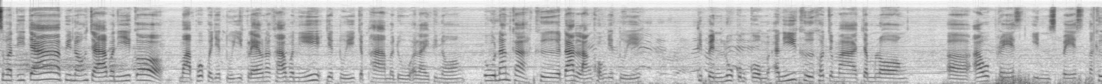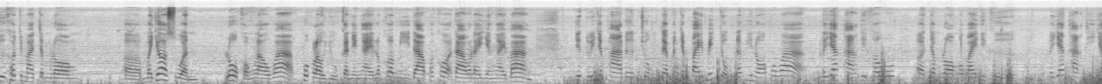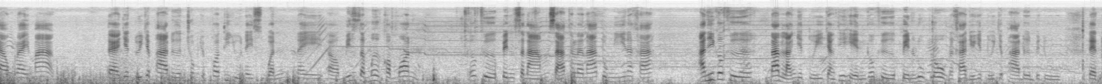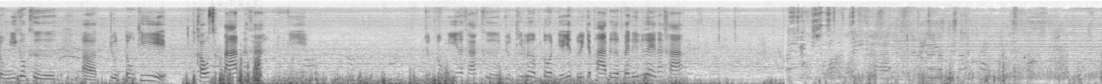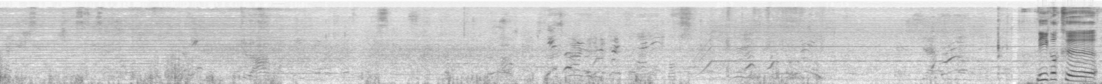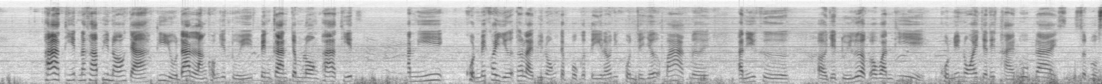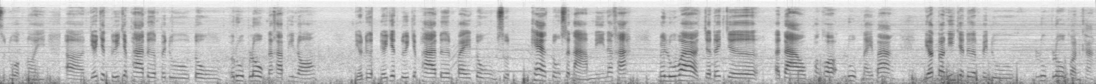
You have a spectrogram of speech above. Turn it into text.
สวัสดีจ้าพี่น้องจ๋าวันนี้ก็มาพบกับยายตุ๋ยอีกแล้วนะคะ วันนี้ยายตุ๋ยจะพามาดูอะไรพี่น้อง ดูนั่นค่ะ คือด้านหลังของยายตุ๋ยที่เป็นลูกกลมๆ อันนี้คือเขาจะมาจำลองเอ่อ our place in space คือเขาจะมาจำลองเออมาย่อส่วนโลกของเราว่าพวกเราอยู่กันยังไง แล้วก็มีดาวพระเคราะห์ดาวอะไรยังไงบ้างยายตุยจะพาเดินชม แต่มันจะไปไม่จบนะพี่น้องเพราะว่าระยะทางที่เขาจำลองเอาไว้นี่คือ ระยะทางที่ยาวไกลมาก แต่ยายตุ๋ยจะพาเดินชมเฉพาะที่อยู่ในสวนในมิสซัมเมอร์คอมมอนก็คือเป็นสนามสาธารณะตรงนี้นะคะ อันนี้ก็คือด้านหลังยายตุ๋ยอย่างที่เห็นก็คือเป็นรูปโลกนะคะ เดี๋ยวยายตุ๋ยจะพาเดินไปดู แต่ตรงนี้ก็คืออจุดตรงที่เขาสตาร์ทนะคะตรงนี้ จุดตรงนี้นะคะ คือจุดที่เริ่มต้นเดี๋ยวยายตุ๋ยจะพาเดินไปเรื่อยๆนะคะ นี่ก็คือพระอาทิตย์นะคะพี่น้องจ๋าที่อยู่ด้านหลังของยายตุ๋ยเป็นการจำลองพระอาทิตย์ อันนี้คนไม่ค่อยเยอะเท่าไหร่พี่น้องแต่ปกติแล้วนี่คนจะเยอะมากเลย อันนี้คือเออยายตุ๋ยเลือกเอาวันที่คนน้อยๆจะได้ถ่ายรูปได้สะดวกสะดวกหน่อยเอเดี๋ยวยายตุ๋ยจะพาเดินไปดูตรงรูปโลกนะคะ พี่น้องเดี๋ยวเดินเดี๋ยวยายตุ๋ยจะพาเดินไปตรงสุดแค่ตรงสนามนี้นะคะ ไม่รู้ว่าจะได้เจอดาวพระเคราะห์ลูกไหนบ้าง เดี๋ยวตอนนี้จะเดินไปดู รูปโลกก่อนค่ะ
